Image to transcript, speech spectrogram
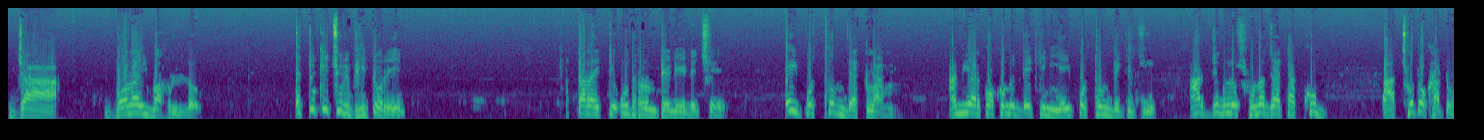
যা বলাই বাহুল্য। এত কিছুর ভিতরে তারা একটি উদাহরণ টেনে এনেছে। এই প্রথম দেখলাম। আমি আর কখনো দেখিনি, এই প্রথম দেখেছি। আর যেগুলো শোনা যায় তা খুব ছোটখাটো।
